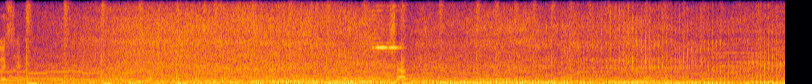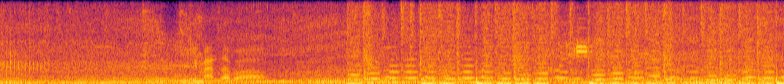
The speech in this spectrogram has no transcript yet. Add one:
গৈছে। চাপ কিমান যাব? আৰু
